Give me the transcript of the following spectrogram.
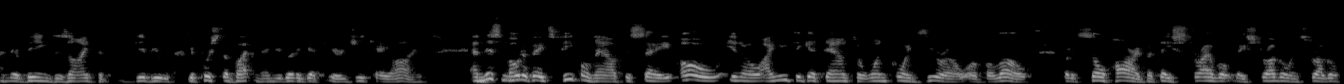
and they're being designed to give you, you push the button and you're going to get your GKI. And this motivates people now to say, oh, you know, I need to get down to 1.0 or below, but it's so hard. But they struggle, they struggle and struggle.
